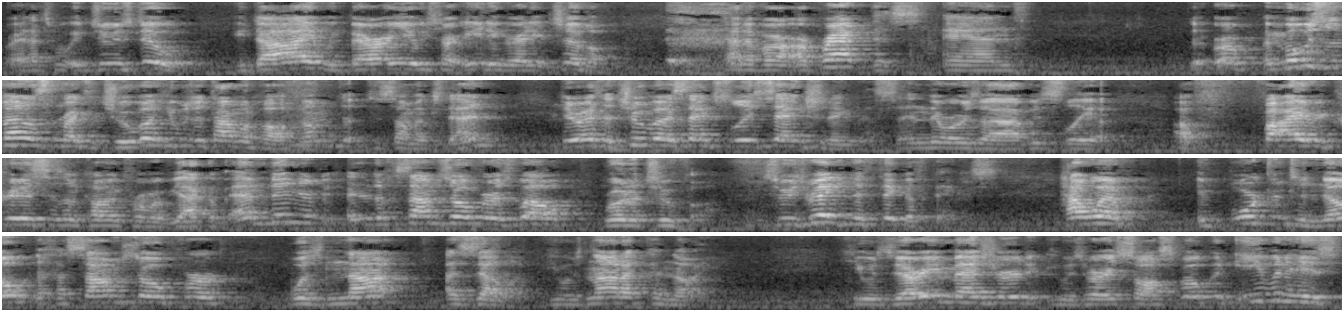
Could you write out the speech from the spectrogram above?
Right? That's what we Jews do. You die, we bury you, we start eating right at Shiva. Kind of our, our practice. And, the, uh, and Moses Mendelssohn writes a tshuva. He was a Talmud Chacham to, to, some extent. He writes a tshuva essentially sanctioning this. And there was uh, obviously a, a fiery criticism coming from Rav Yaakov Emden, and the Chassam Sofer as well wrote a tshuva. So he's right in the thick of things. However, important to note, the Chassam Sofer was not a zealot. He was not a kanoi. He was very measured. He was very soft-spoken. Even his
